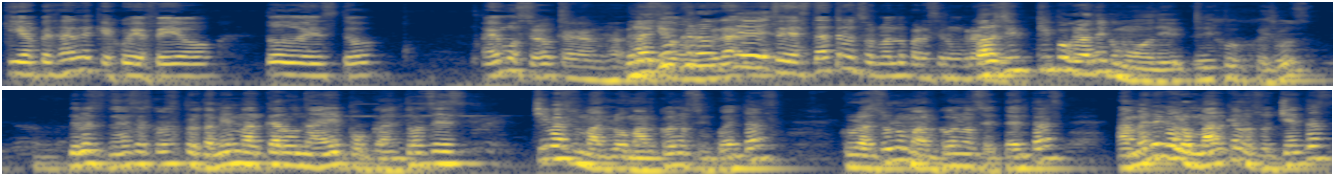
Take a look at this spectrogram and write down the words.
que a pesar de que juegue feo, todo esto, ha demostrado que ha- ha Mira, yo un creo gran- que- se está transformando para ser un gran... Para ser equipo grande, como di- dijo Jesús, debes tener esas cosas, pero también marcar una época. Entonces, Chivas lo, mar- lo marcó en los 50 Cruz Azul lo marcó en los 70 América lo marca en los 80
